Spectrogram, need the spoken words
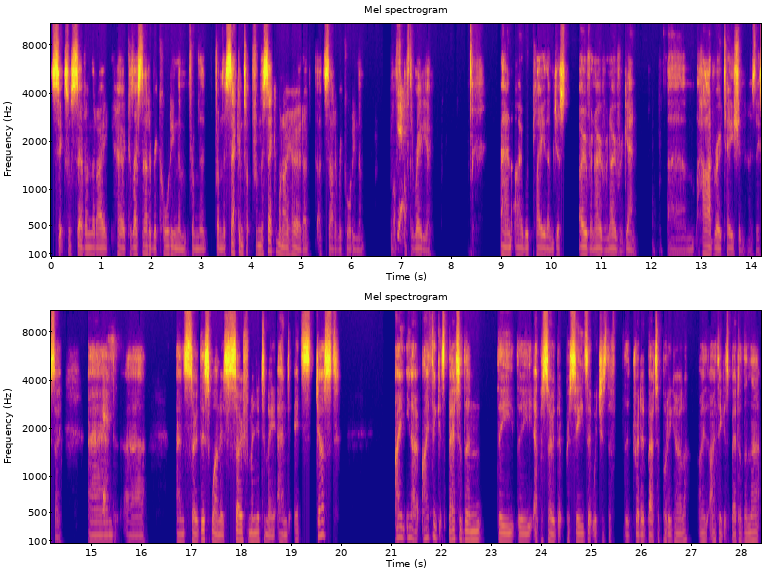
six or seven that I heard, because I started recording them from the from the second from the second one I heard, I I started recording them off, Yeah. off the radio, and I would play them just over and over and over again, um, hard rotation, as they say, and. Yes. Uh, and so this one is so familiar to me and it's just i you know i think it's better than the the episode that precedes it which is the the dreaded batter pudding hurler i i think it's better than that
